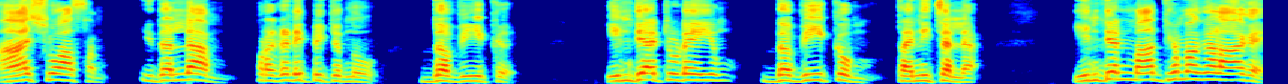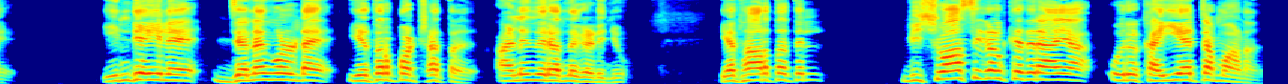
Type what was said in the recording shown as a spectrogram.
ആശ്വാസം ഇതെല്ലാം പ്രകടിപ്പിക്കുന്നു ദ വീക്ക്. ഇന്ത്യ ടുഡേയും ദ വീക്കും തനിച്ചല്ല. ഇന്ത്യൻ മാധ്യമങ്ങളാകെ ഇന്ത്യയിലെ ജനങ്ങളുടെ എതിർപക്ഷത്ത് അണിനിരന്നു കഴിഞ്ഞു. യഥാർത്ഥത്തിൽ വിശ്വാസികൾക്കെതിരായ ഒരു കയ്യേറ്റമാണ്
